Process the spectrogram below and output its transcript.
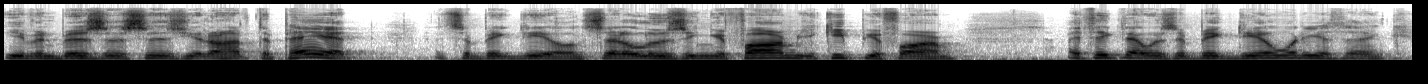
even businesses, you don't have to pay it. It's a big deal. Instead of losing your farm, you keep your farm. I think that was a big deal. What do you think?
